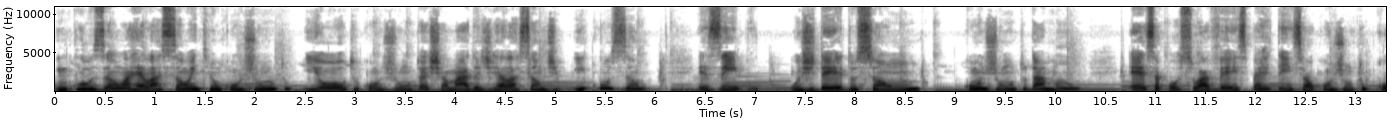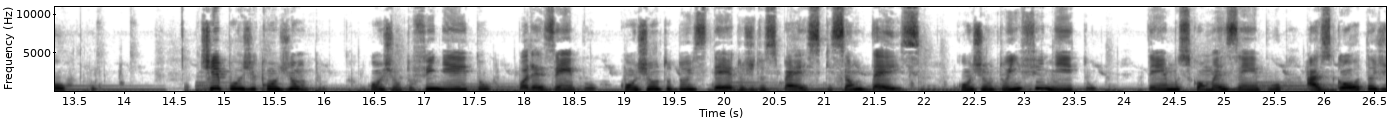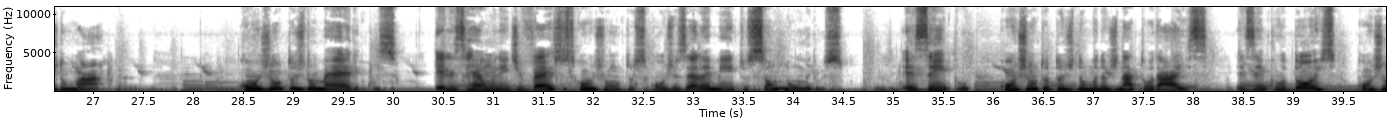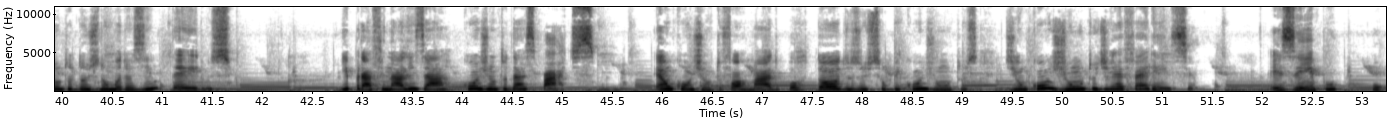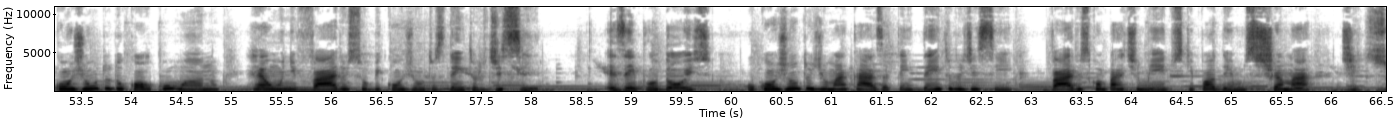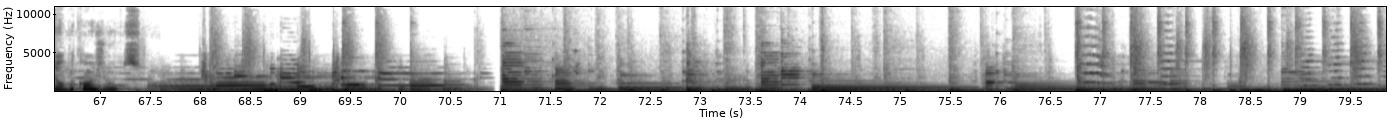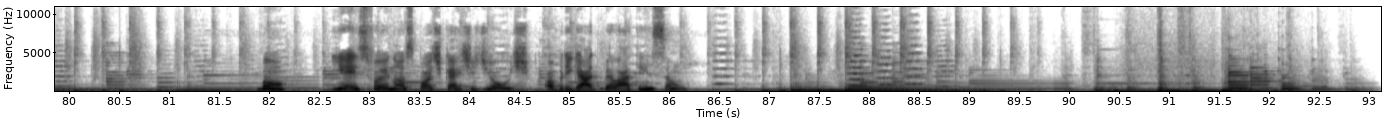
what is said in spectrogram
Inclusão: a relação entre um conjunto e outro conjunto é chamada de relação de inclusão. Exemplo: os dedos são um conjunto da mão. Essa, por sua vez, pertence ao conjunto corpo. Tipos de conjunto: conjunto finito, por exemplo, conjunto dos dedos dos pés, que são 10. Conjunto infinito, temos como exemplo as gotas do mar. Conjuntos numéricos. Eles reúnem diversos conjuntos cujos elementos são números. Exemplo: conjunto dos números naturais. Exemplo 2: conjunto dos números inteiros. E para finalizar, conjunto das partes. É um conjunto formado por todos os subconjuntos de um conjunto de referência. Exemplo: o conjunto do corpo humano reúne vários subconjuntos dentro de si. Exemplo 2. O conjunto de uma casa tem dentro de si vários compartimentos que podemos chamar de subconjuntos. Bom, e esse foi o nosso podcast de hoje. Obrigado pela atenção.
